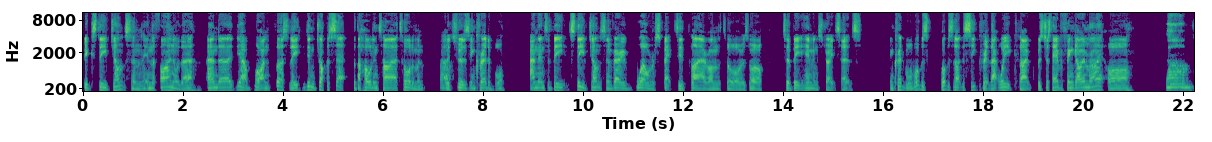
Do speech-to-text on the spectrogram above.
Big Steve Johnson, in the final there. And uh, yeah, well, and firstly, you didn't drop a set for the whole entire tournament Wow. which was incredible. And then to beat Steve Johnson, very well respected player on the tour as well, to beat him in straight sets, incredible. What was what was like the secret that week? Like, was just everything going right, or Um,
